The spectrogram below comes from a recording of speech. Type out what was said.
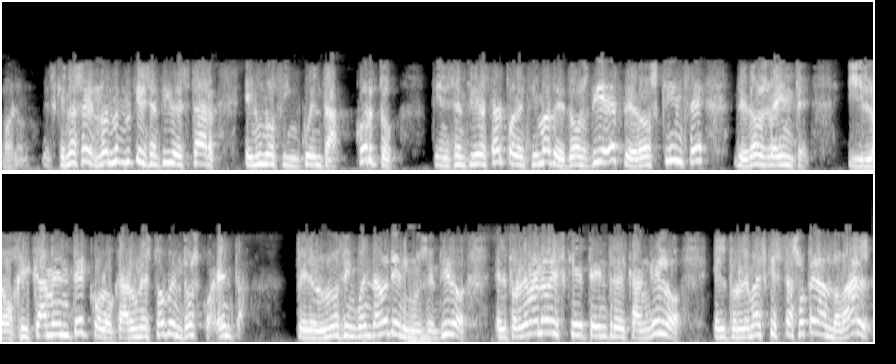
Bueno, es que no sé, no, no tiene sentido estar en 1,50 corto, tiene sentido estar por encima de 2,10, de 2,15, de 2,20 y lógicamente colocar un stop en 2,40 pero el 1.50 no tiene ningún sentido. El problema no es que te entre el canguelo, el problema es que estás operando mal.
